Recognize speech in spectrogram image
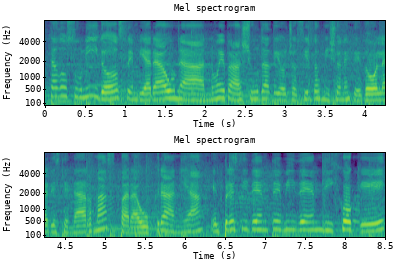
Estados Unidos enviará una nueva ayuda de 800 millones de dólares en armas para Ucrania. El presidente Biden dijo que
